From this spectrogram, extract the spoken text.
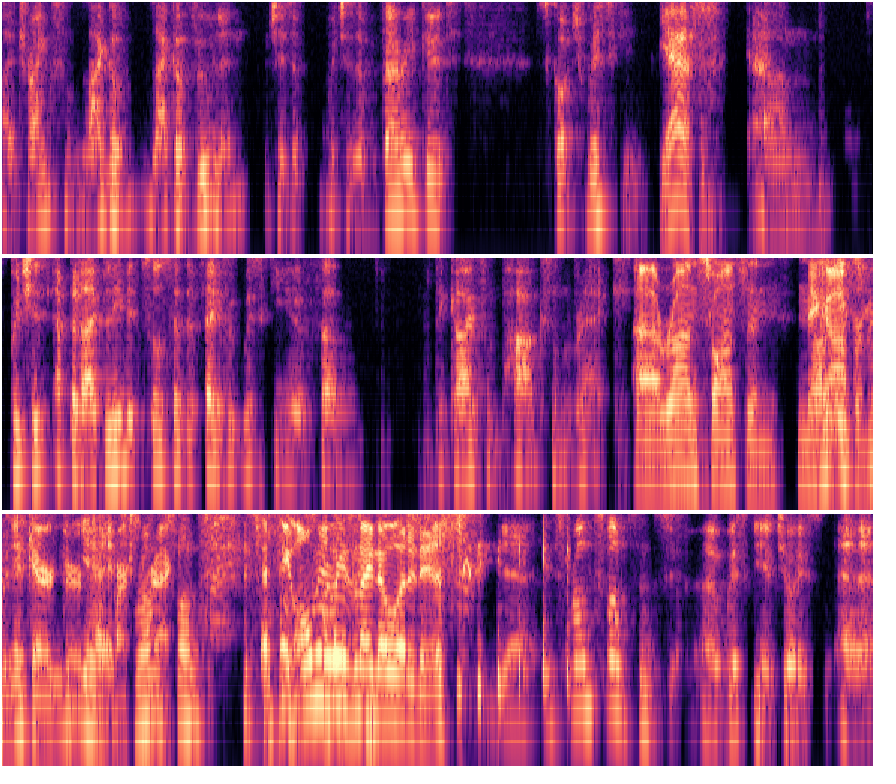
I drank some Lager Lagavulin, which is a which is a very good Scotch whiskey. Yes. Yeah. Um, which is, but I believe it's also the favorite whiskey of um, the guy from Parks and Rec. Uh, Ron Swanson, Nick oh, Offerman's character. Yeah, it's Ron Swanson. It's That's Ron the only Swanson's, reason I know what it is. yeah, it's Ron Swanson's uh, whiskey of choice. Uh,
